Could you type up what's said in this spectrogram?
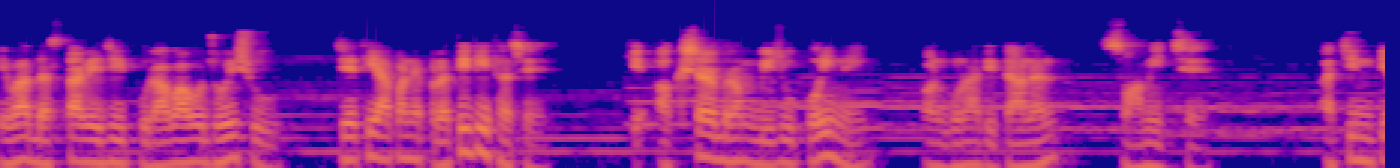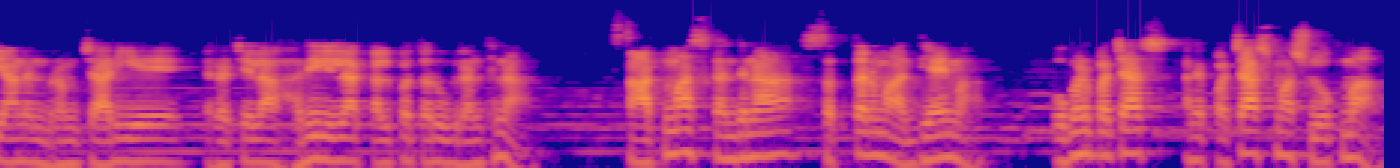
એવા દસ્તાવેજી પુરાવાઓ જોઈશું, જેથી આપણને પ્રતીતિ થશે કે અક્ષર બ્રહ્મ બીજું કોઈ નહીં, પણ ગુણાતીતાનંદ સ્વામી જ છે. અચિંત્યાનંદ બ્રહ્મચારીએ રચેલા હરિલીલા કલ્પતરુ ગ્રંથના સાતમા સ્કંદના સત્તરમા અધ્યાયમાં, ઓગણપચાસ અને પચાસમાં શ્લોકમાં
